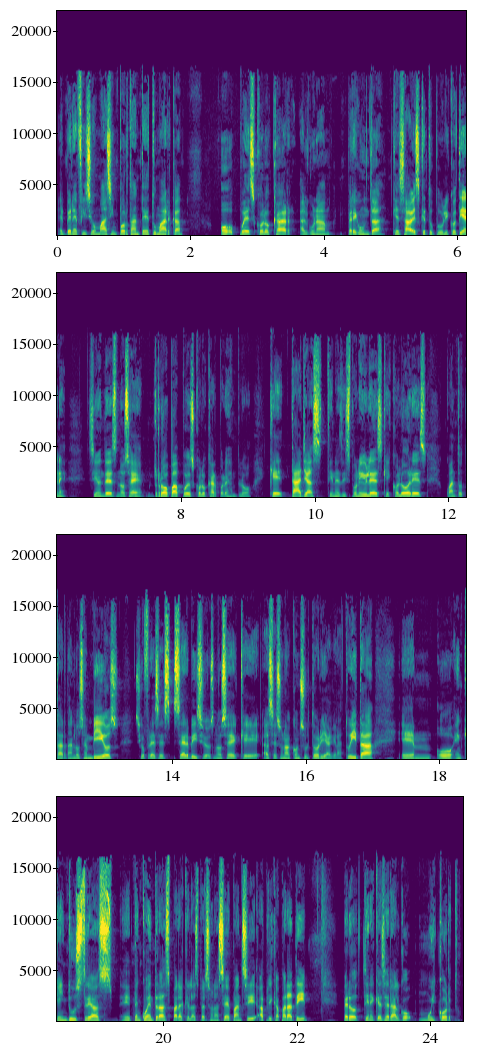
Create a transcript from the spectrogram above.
el beneficio más importante de tu marca o puedes colocar alguna pregunta que sabes que tu público tiene. Si vendes, no sé, ropa, puedes colocar, por ejemplo, qué tallas tienes disponibles, qué colores, cuánto tardan los envíos. Si ofreces servicios, no sé, que haces una consultoría gratuita em, o en qué industrias eh, te encuentras para que las personas sepan si aplica para ti. Pero tiene que ser algo muy corto.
